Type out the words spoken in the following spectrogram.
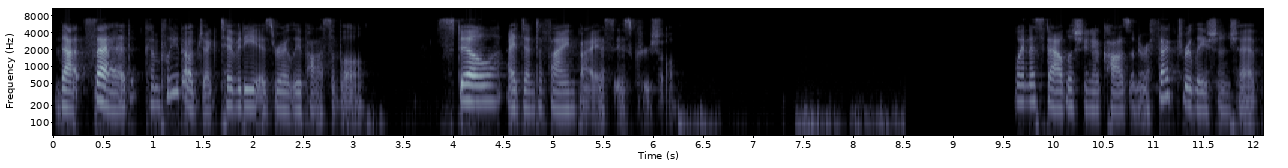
That said, complete objectivity is rarely possible. Still, identifying bias is crucial. When establishing a cause and effect relationship,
